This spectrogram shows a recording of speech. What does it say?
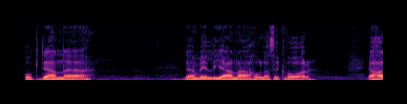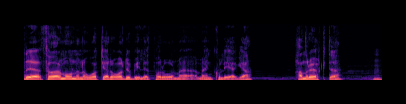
Och den, eh, den vill gärna hålla sig kvar jag hade förmånen att åka radiobil ett par år med, med en kollega. Han rökte. Mm.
